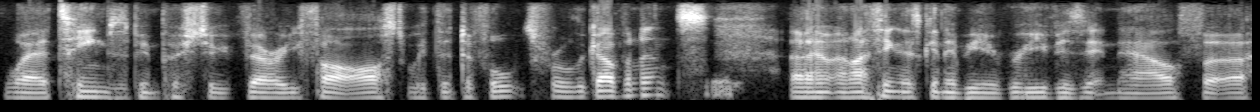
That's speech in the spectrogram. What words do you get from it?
where Teams has been pushed through very fast with the defaults for all the governance. Um, and I think there's going to be a revisit now for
